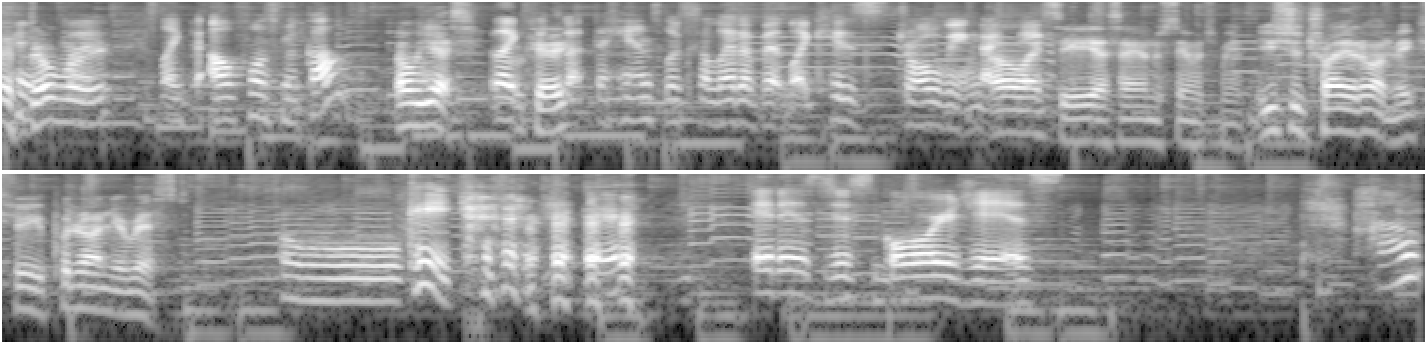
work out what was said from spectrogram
Don't worry. like the Alphonse Muka, Oh, yes. like okay. the, the hands looks a little bit like his drawing. I Oh, I think. see. Yes, I understand what you mean. You should try it on. Make sure you put it on your wrist. Okay. it is just gorgeous. How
